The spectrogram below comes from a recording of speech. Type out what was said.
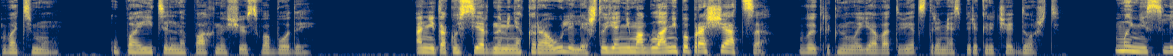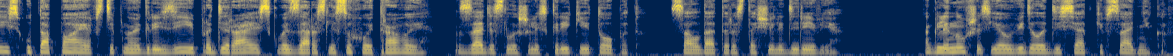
во тьму, упоительно пахнущую свободой. «Они так усердно меня караулили, что я не могла не попрощаться!» — выкрикнула я в ответ, стремясь перекричать дождь. Мы неслись, утопая в степной грязи и продираясь сквозь заросли сухой травы. Сзади слышались крики и топот. Солдаты растащили деревья. Оглянувшись, я увидела десятки всадников.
